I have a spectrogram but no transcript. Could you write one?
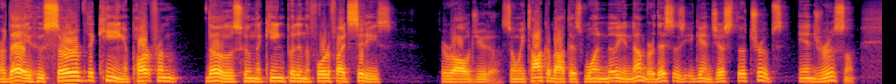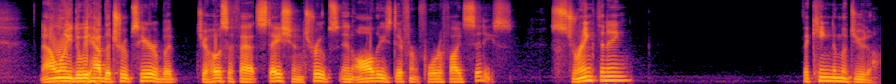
are they who served the king, apart from those whom the king put in the fortified cities through all Judah. So when we talk about this one million number, this is again just the troops in Jerusalem. Not only do we have the troops here, but Jehoshaphat stationed troops in all these different fortified cities strengthening the kingdom of Judah.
